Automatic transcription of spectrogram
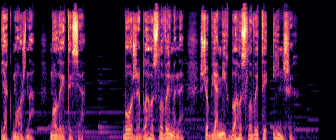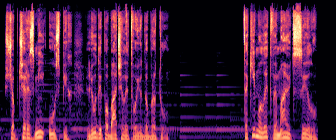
Як можна молитися? Боже, благослови мене, щоб я міг благословити інших, щоб через мій успіх люди побачили Твою доброту. Такі молитви мають силу,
